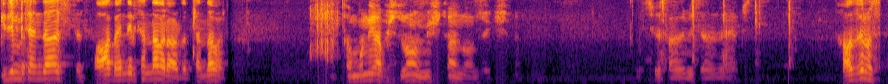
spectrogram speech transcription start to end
Gidin bir tane daha ısıtın. Aa bende bir tane daha var orada. Bir tane daha var. Tam onu yapıştır oğlum. Üç tane olacak işte. İstiyorsanız bir tane daha yapsın. Hazır mısın?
